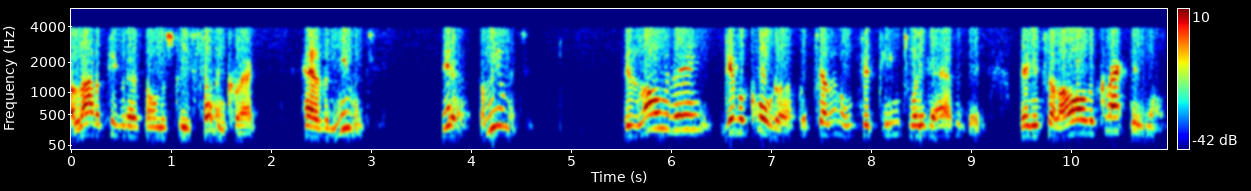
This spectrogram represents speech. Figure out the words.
a lot of people that's on the street selling crack have immunity. Yeah, immunity. As long as they give a quota of telling them 15, 20 guys a day, they can sell all the crack they want.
